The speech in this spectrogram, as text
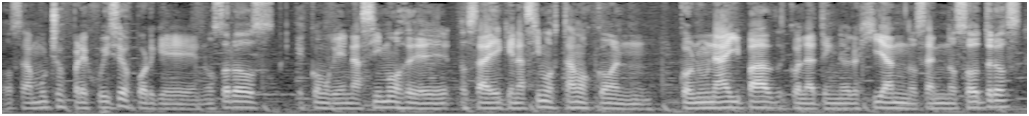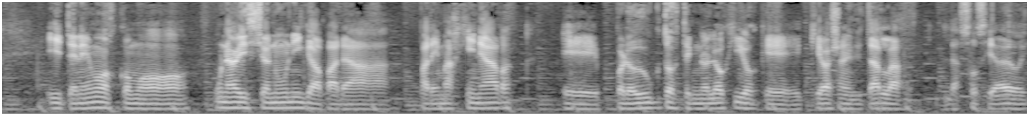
o sea, muchos prejuicios porque nosotros es como que nacimos de, o sea, de que nacimos estamos con, con un iPad, con la tecnología, en- o sea, en nosotros y tenemos como una visión única para, para imaginar eh, productos tecnológicos que, que vaya a necesitar la, la sociedad de hoy.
